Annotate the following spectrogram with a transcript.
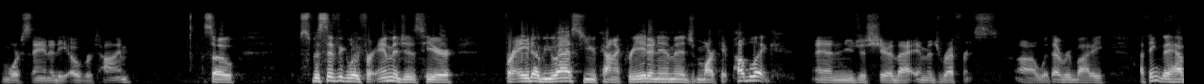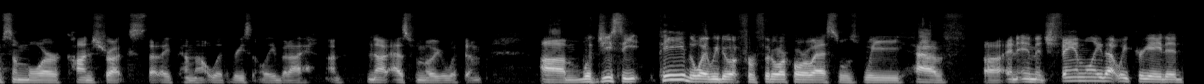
more sanity over time. So specifically for images here, for AWS, you kind of create an image, mark it public, and you just share that image reference uh, with everybody. I think they have some more constructs that they've come out with recently, but I, I'm not as familiar with them. Um, with GCP, the way we do it for Fedora CoreOS was we have uh, an image family that we created,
